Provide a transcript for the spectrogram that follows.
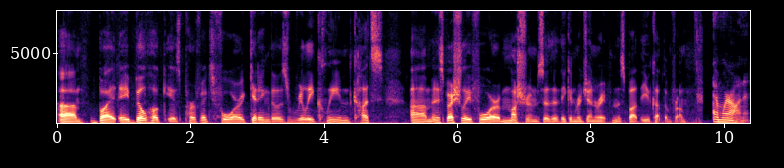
Um, but a bill hook is perfect for getting those really clean cuts, um, and especially for mushrooms so that they can regenerate from the spot that you cut them from. And we're on it.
